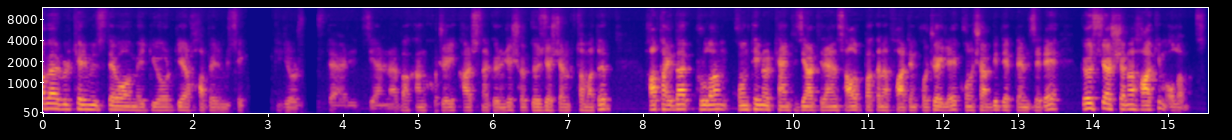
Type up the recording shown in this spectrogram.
haber bültenimiz devam ediyor. Diğer haberimize gidiyoruz değerli izleyenler. Bakan Koca'yı karşısına görünce gözyaşlarını tutamadı. Hatay'da kurulan konteyner kenti ziyaret eden Sağlık Bakanı Fahrettin Koca ile konuşan bir depremzede gözyaşlarına hakim olamaz.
